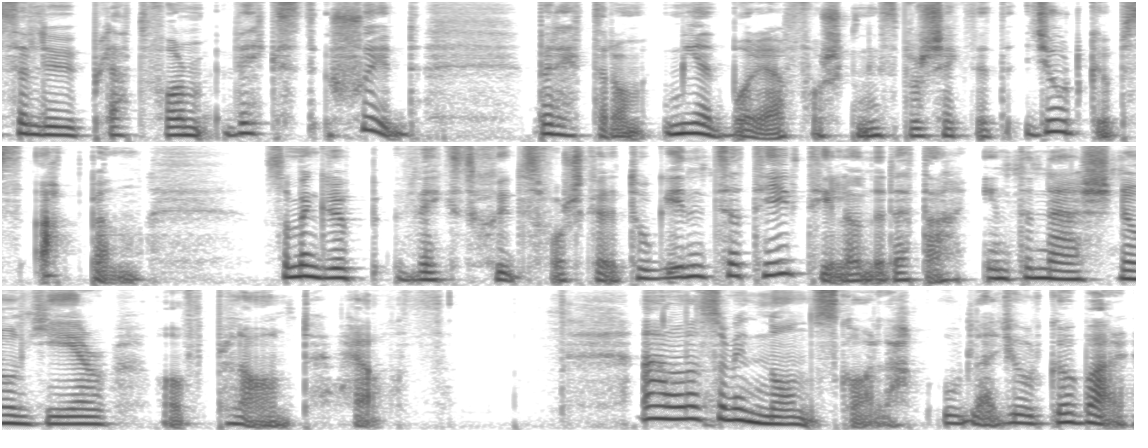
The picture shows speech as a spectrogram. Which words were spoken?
SLU Plattform Växtskydd, berättar om medborgarforskningsprojektet Jordgubbsappen som en grupp växtskyddsforskare tog initiativ till under detta International Year of Plant Health. Alla som i någon skala odlar jordgubbar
